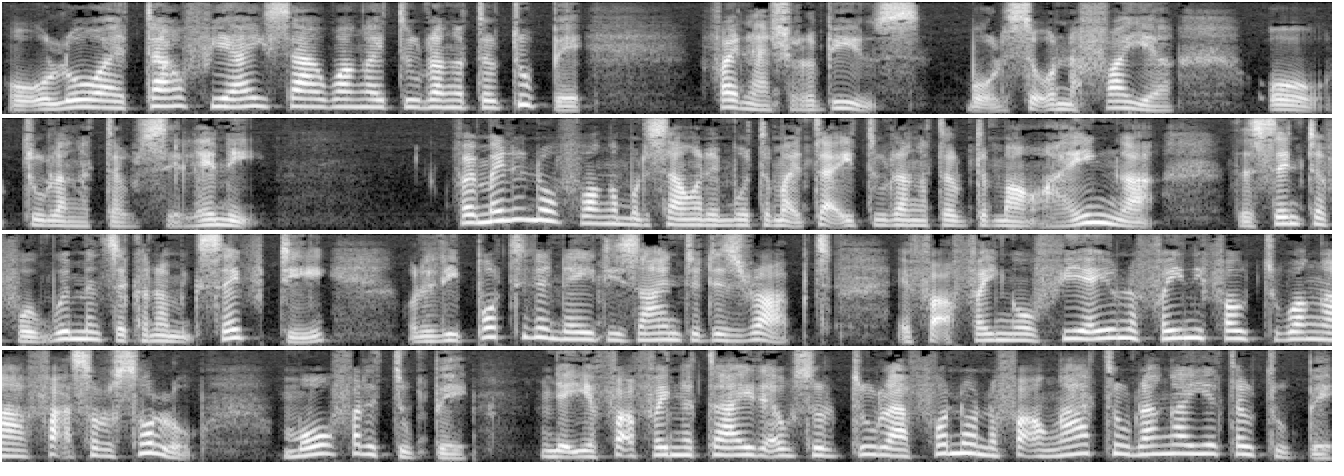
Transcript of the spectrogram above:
o o loa e tauwhi ai sa wanga i tūlanga tau tupe, financial abuse. Bo le so ona whaia o tūlanga tau seleni. Whai meile no whanga mo le saunga re mota mai tai tau te mao ainga, the Centre for Women's Economic Safety, o le ripoti le nei Designed to Disrupt, e wha whaingo fia i una whaini fautuanga wha solo solo, mō whare tupe, Ia ia wha whainga tai le au la tūla whono na wha o ngā tūlanga ia tau tupe,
